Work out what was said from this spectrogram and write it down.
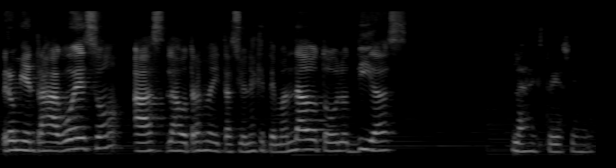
Pero mientras hago eso, haz las otras meditaciones que te he mandado todos los días, Las estoy haciendo.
